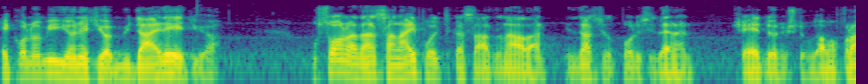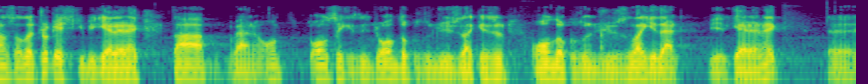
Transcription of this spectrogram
ekonomiyi yönetiyor, müdahale ediyor. Bu sonradan sanayi politikası adını alan industrial policy denen şeye dönüştü. Ama Fransa'da çok eski bir gelenek. Daha yani 18. 19. yüzyıla kesin 19. yüzyıla giden bir gelenek e,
